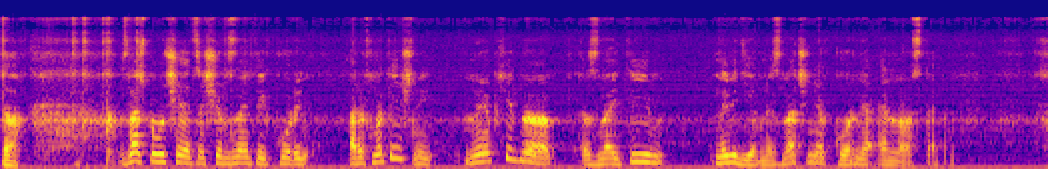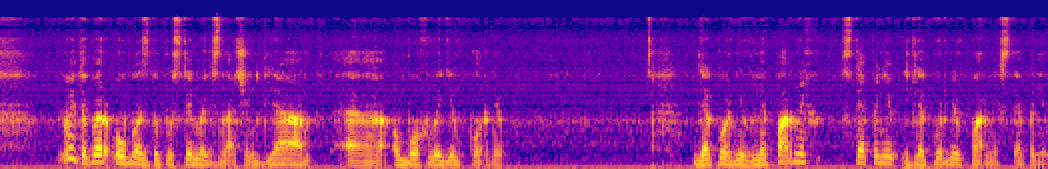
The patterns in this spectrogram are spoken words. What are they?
Так. Значить, виходить, щоб знайти корінь арифметичний, необхідно знайти невід'ємне значення корня n степеня. Ну і тепер область допустимих значень для е, обох видів корнів. Для корнів непарних степенів і для корнів парних степенів.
